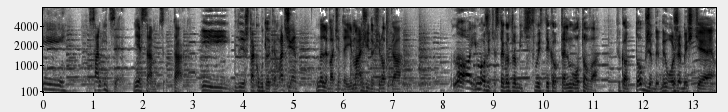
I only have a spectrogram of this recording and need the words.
I samice, nie samce, tak. I gdy już taką butelkę macie, nalewacie tej mazi do środka. No i możecie z tego zrobić swoisty koktajl Mołotowa. Tylko dobrze by było, żebyście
